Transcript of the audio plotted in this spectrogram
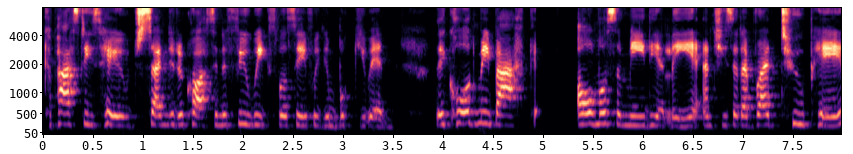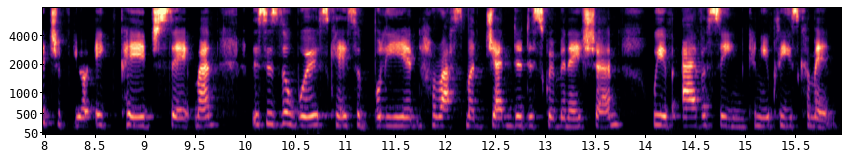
capacity is huge, send it across. In a few weeks, we'll see if we can book you in. They called me back almost immediately. And she said, I've read two page of your eight page statement. This is the worst case of bullying, harassment, gender discrimination we have ever seen. Can you please come in?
